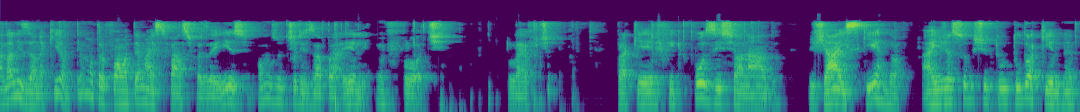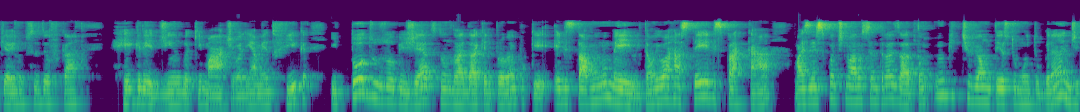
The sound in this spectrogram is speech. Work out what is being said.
Analisando aqui, ó, tem uma outra forma até mais fácil de fazer isso. Vamos utilizar para ele um float left, para que ele fique posicionado já à esquerda. Ó, aí já substitui tudo aquilo, né? porque aí não precisa eu ficar regredindo aqui margem. O alinhamento fica e todos os objetos não vai dar aquele problema porque eles estavam no meio. Então eu arrastei eles para cá, mas eles continuaram centralizados. Então um que tiver um texto muito grande,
